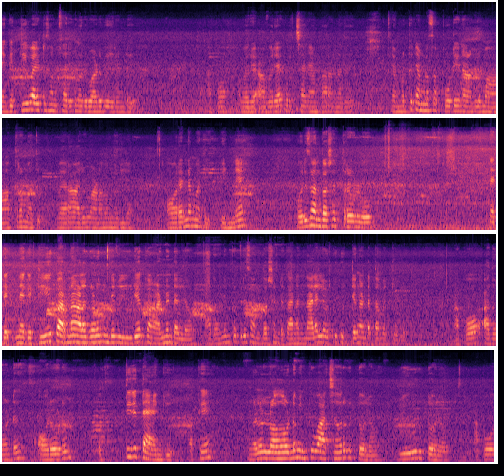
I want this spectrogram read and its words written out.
നെഗറ്റീവായിട്ട് സംസാരിക്കുന്ന ഒരുപാട് പേരുണ്ട്. അപ്പോൾ അവർ അവരെ കുറിച്ചാണ് ഞാൻ പറഞ്ഞത്. നമ്മൾക്ക് നമ്മളെ സപ്പോർട്ട് ചെയ്യുന്ന ആളുകൾ മാത്രം മതി. വേറെ ആരും വേണമെന്നൊന്നുമില്ല. ഓരെന്നെ മതി. പിന്നെ ഒരു സന്തോഷം ഇത്രേ ഉള്ളൂ. നെഗറ്റീവ് പറഞ്ഞ ആളുകളും എന്റെ വീഡിയോ കാണുന്നുണ്ടല്ലോ. അതുകൊണ്ട് എനിക്ക് ഒത്തിരി സന്തോഷമുണ്ട്. കാരണം എന്നാലല്ലേ അവർക്ക് കുറ്റം കണ്ടെത്താൻ പറ്റുള്ളൂ. അപ്പോൾ അതുകൊണ്ട് ഓരോടും ഒത്തിരി താങ്ക് യു ഓക്കെ നിങ്ങളുള്ളതുകൊണ്ടും എനിക്ക് വാച്ച് അവർ കിട്ടുമല്ലോ. വ്യൂ കിട്ടുമല്ലോ. അപ്പോൾ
